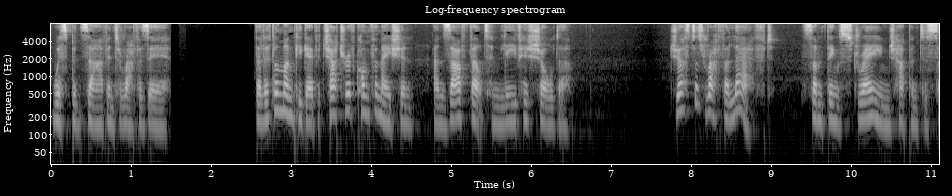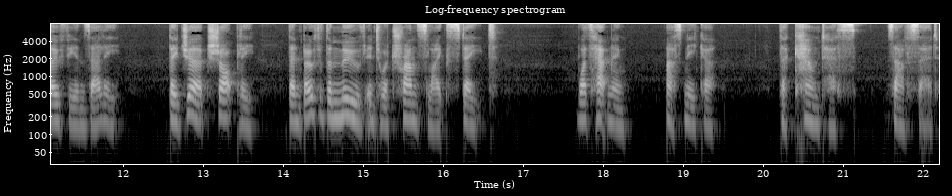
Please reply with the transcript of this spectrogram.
whispered Zav into Rafa's ear. The little monkey gave a chatter of confirmation, and Zav felt him leave his shoulder. Just as Rafa left, something strange happened to Sophie and Zelly. They jerked sharply, then both of them moved into a trance like state. What's happening? asked Nika. The Countess, Zav said.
